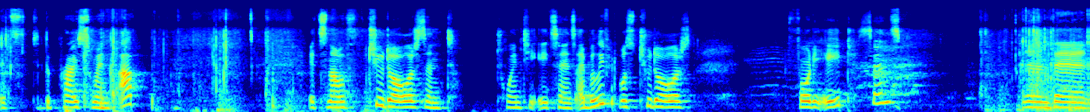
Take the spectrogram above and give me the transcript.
it's the price went up it's now two dollars and 28 cents i believe it was two dollars 48 cents and then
